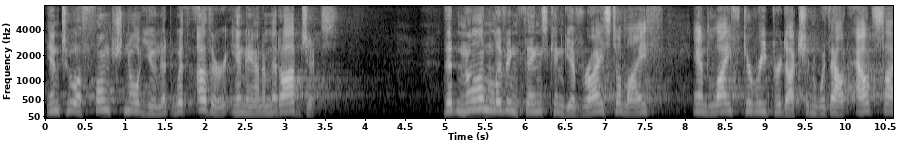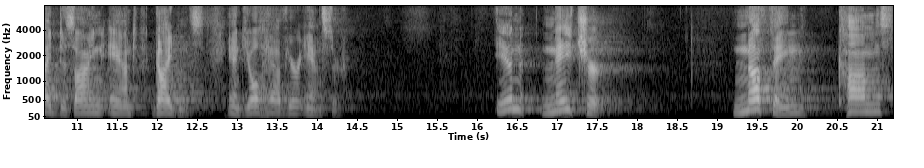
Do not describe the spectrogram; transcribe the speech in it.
into a functional unit with other inanimate objects. That non living things can give rise to life and life to reproduction without outside design and guidance. And you'll have your answer. In nature, nothing comes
